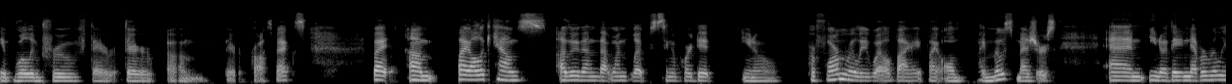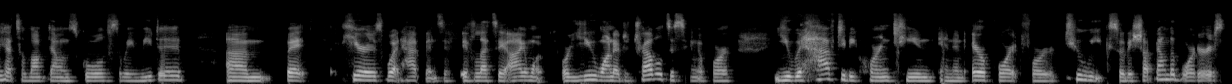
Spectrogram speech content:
it will improve their their um their prospects. But um by all accounts other than that one blip singapore did you know perform really well by by all by most measures. And you know they never really had to lock down schools the way we did. Um, but here's what happens if, if let's say I want or you wanted to travel to Singapore, you would have to be quarantined in an airport for two weeks. So they shut down the borders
